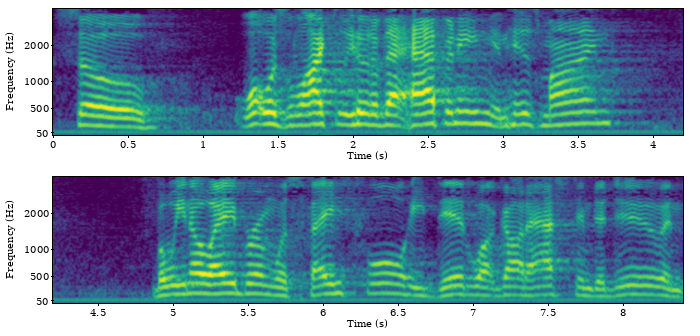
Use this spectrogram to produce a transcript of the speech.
So, what was the likelihood of that happening in his mind? But we know Abram was faithful. He did what God asked him to do, and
